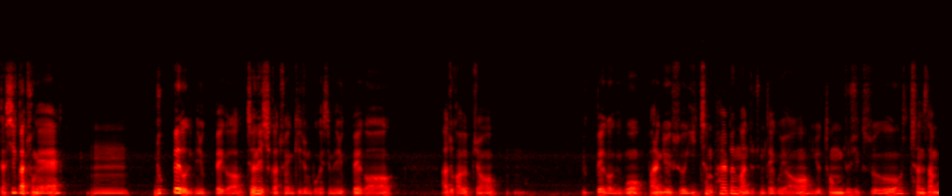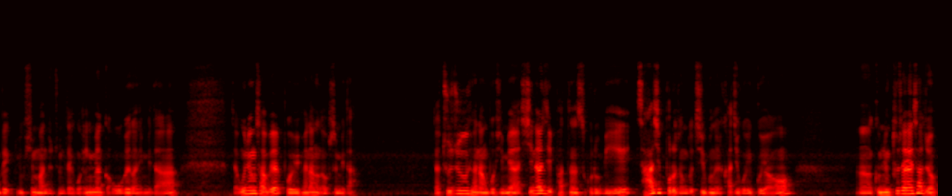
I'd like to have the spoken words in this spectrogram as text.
자, 시가총액 음, 600억입니다. 600억. 전일 시가총액 기준 보겠습니다. 600억. 아주 가볍죠. 600억이고 발행 주식수 2,800만 주쯤 되고요. 유통 주식수 1,360만 주쯤 되고 액면가 500원입니다. 자, 운영 사업의 보유 현황은 없습니다. 자, 주주 현황 보시면 시너지 파트너스 그룹이 40% 정도 지분을 가지고 있고요. 어, 금융투자회사죠.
